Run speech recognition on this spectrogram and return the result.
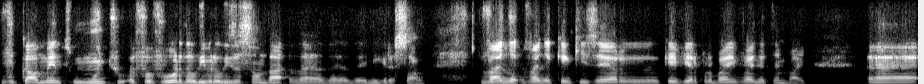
vocalmente muito a favor da liberalização da, da, da, da imigração. Venha, venha quem quiser, quem vier por bem, venha também. Uh,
